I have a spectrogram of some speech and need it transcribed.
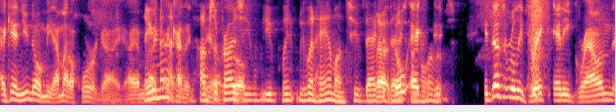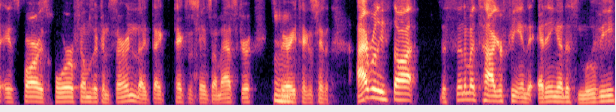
again, you know me. I'm not a horror guy. I am. no, you're not. kind of. I'm surprised you you went, we went ham on two back to back horror it- it doesn't really break any ground as far as horror films are concerned. Like, like Texas Chainsaw Massacre, it's Mhm. very Texas Chainsaw. I really thought the cinematography and the editing of this movie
